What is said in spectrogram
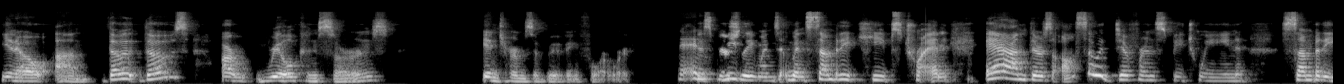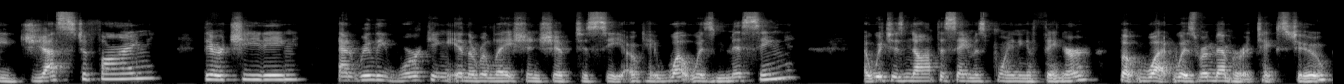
you know um, th- those are real concerns in terms of moving forward and especially we, when when somebody keeps trying and there's also a difference between somebody justifying their cheating and really working in the relationship to see okay what was missing which is not the same as pointing a finger but what was remember it takes two.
